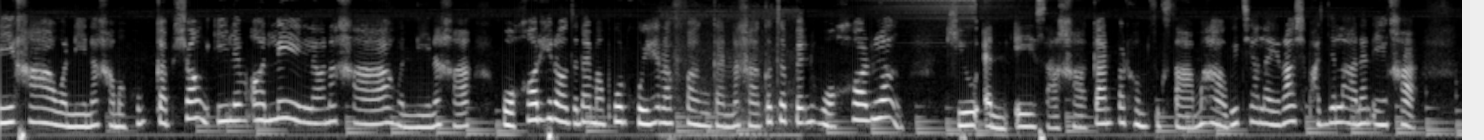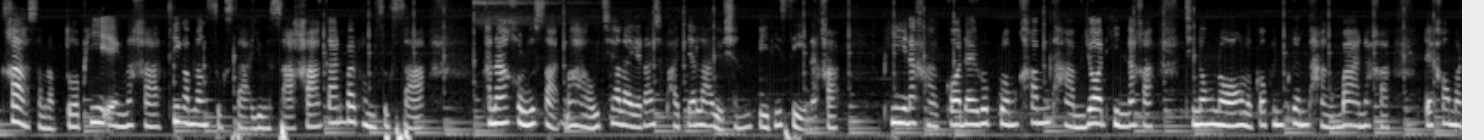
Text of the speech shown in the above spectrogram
ดีค่ะ วันนี้นะคะมาพบกับช่อง e l e m Only อีกแล้วนะคะ วันนี้นะคะ หัวข้อที่เราจะได้มาพูดคุยให้รับฟังกันนะคะ ก็จะเป็นหัวข้อเรื่อง Q&A สาขาการประถมศึกษามหาวิทยาลัยราชภัฏยะลานั่นเองค่ะ ค่ะสำหรับตัวพี่เองนะคะ ที่กำลังศึกษาอยู่สาขาการประถมศึกษา คณะครุศาสตร์มหาวิทยาลัยราชภัฏยะลาอยู่ชั้นปีที่ 4 นะคะ พี่นะคะก็ได้รวบรวมคำถามยอดฮินนะคะ ที่น้องๆ แล้วก็เพื่อนๆทางบ้านนะคะ ได้เข้ามา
